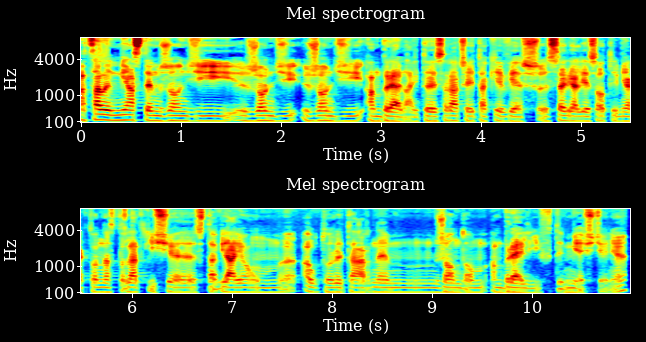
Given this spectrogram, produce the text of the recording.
a całym miastem rządzi, rządzi, rządzi Umbrella. I to jest raczej takie, wiesz, serial jest o tym, jak to nastolatki się stawiają autorytarnym rządom Umbrelli w tym mieście, nie?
